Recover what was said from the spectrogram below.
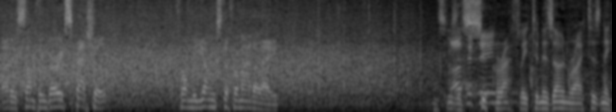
That is something very special from the youngster from Adelaide. Yes, he's a super athlete in his own right, isn't he?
